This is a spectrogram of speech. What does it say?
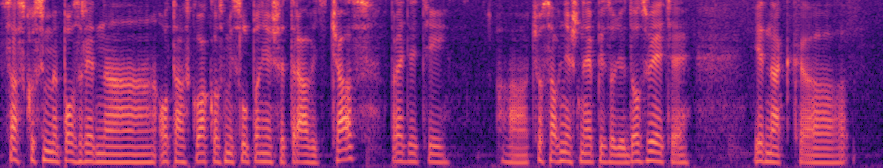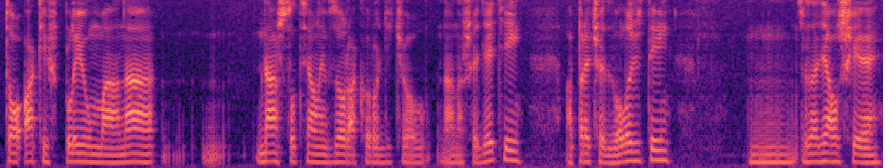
sa skúsime pozrieť na otázku, ako zmysluplnejšie tráviť čas pre deti, čo sa v dnešnej epizóde dozviete. Jednak e, to, aký vplyv má na náš sociálny vzor ako rodičov na naše deti a prečo je dôležitý. Mm, za ďalšie,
